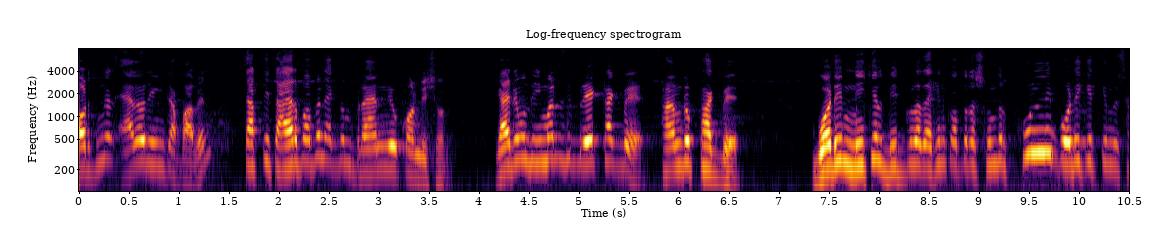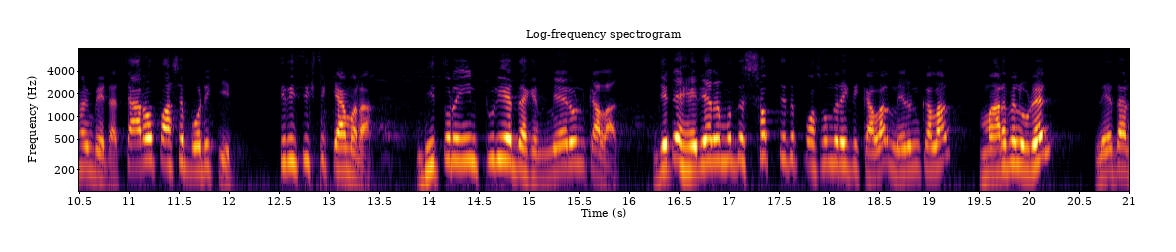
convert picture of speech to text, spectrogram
অরিজিনাল অ্যারো রিংটা পাবেন। চারটি টায়ার পাবেন, একদম ব্র্যান্ড নিউ কন্ডিশন গাড়িটার মধ্যে ইমার্জেন্সি ব্রেক থাকবে সানরুফ থাকবে। বডির নিকেল বিটগুলো দেখেন কতটা সুন্দর ফুললি বডি কিট কিন্তু স্বামী এটা। চারো পাশে body kit three sixty camera ভিতরে ইন্টুরিয়ার দেখেন মেরুন কালার যেটা হেরিয়ারের মধ্যে সবচেয়ে পছন্দের একটি colour maroon colour marble wooden leather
